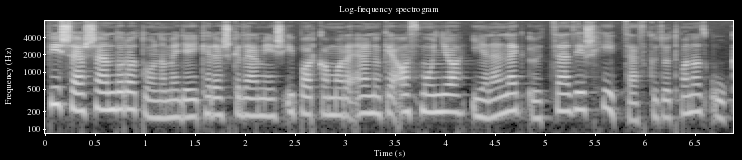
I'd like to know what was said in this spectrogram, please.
Fischer Sándor, a Tolna megyei kereskedelmi és iparkamara elnöke azt mondja, jelenleg 500 és 700 között van az OK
